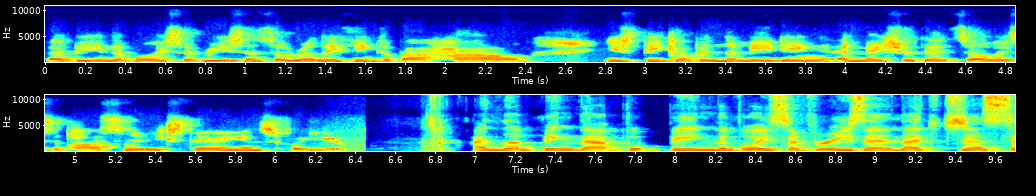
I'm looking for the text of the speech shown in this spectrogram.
by being the voice of reason. So really think about how you speak up in the meeting and make sure that it's always a positive experience for you I love being that being the voice of reason. That just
